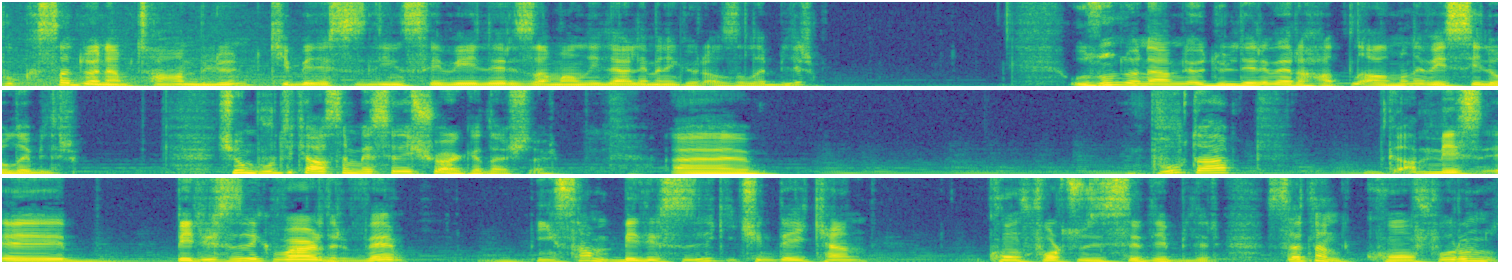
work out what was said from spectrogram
bu kısa dönem tahammülün ki belirsizliğin seviyeleri zamanla ilerlemene göre azalabilir. Uzun dönemli ödülleri ve rahatlığı almana vesile olabilir. Şimdi buradaki aslında mesele şu arkadaşlar. Ee, burada mes- e, belirsizlik vardır ve insan belirsizlik içindeyken konforsuz hissedebilir. Zaten konforun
